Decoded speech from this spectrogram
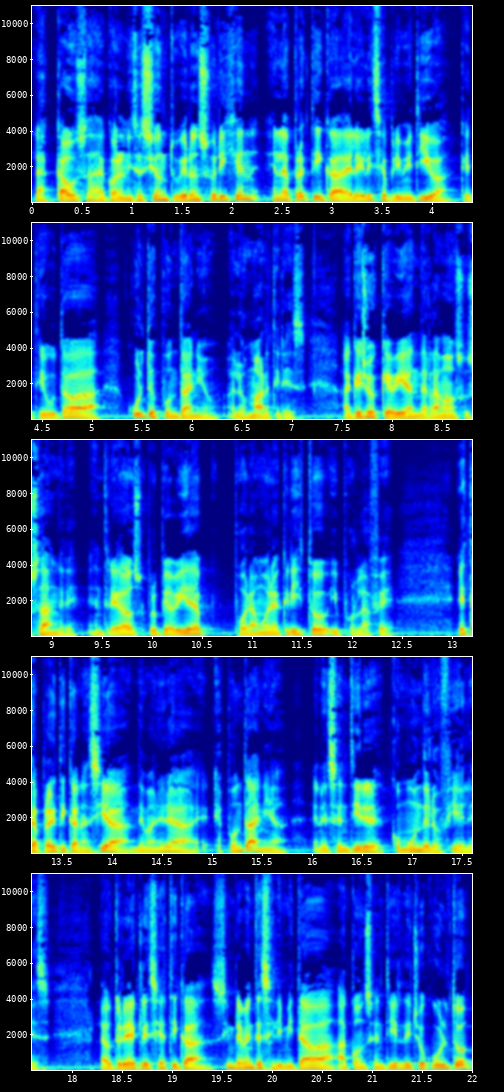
las causas de colonización tuvieron su origen en la práctica de la iglesia primitiva, que tributaba culto espontáneo a los mártires, aquellos que habían derramado su sangre, entregado su propia vida por amor a Cristo y por la fe. Esta práctica nacía de manera espontánea en el sentir común de los fieles. La autoridad eclesiástica simplemente se limitaba a consentir dicho culto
